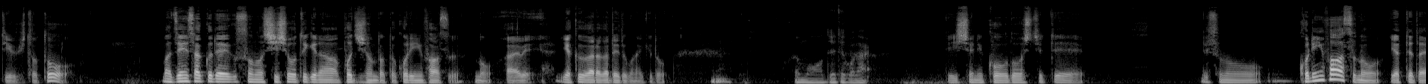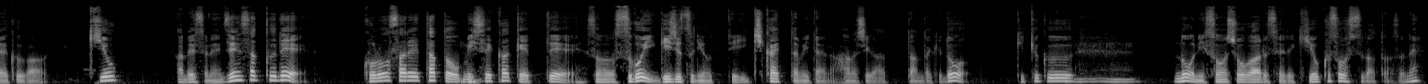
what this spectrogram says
ていう人と、まあ、前作でその師匠的なポジションだったコリン・ファースの、あ、やべえ、役柄が出てこないけど、これもう出てこない。で一緒に行動してて、で、その、コリン・ファースのやってた役が、記憶、あれですよね、前作で殺されたと見せかけて、そのすごい技術によって生き返ったみたいな話があったんだけど、結局、うん脳に損傷があるせいで記憶喪失だったんですよね。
